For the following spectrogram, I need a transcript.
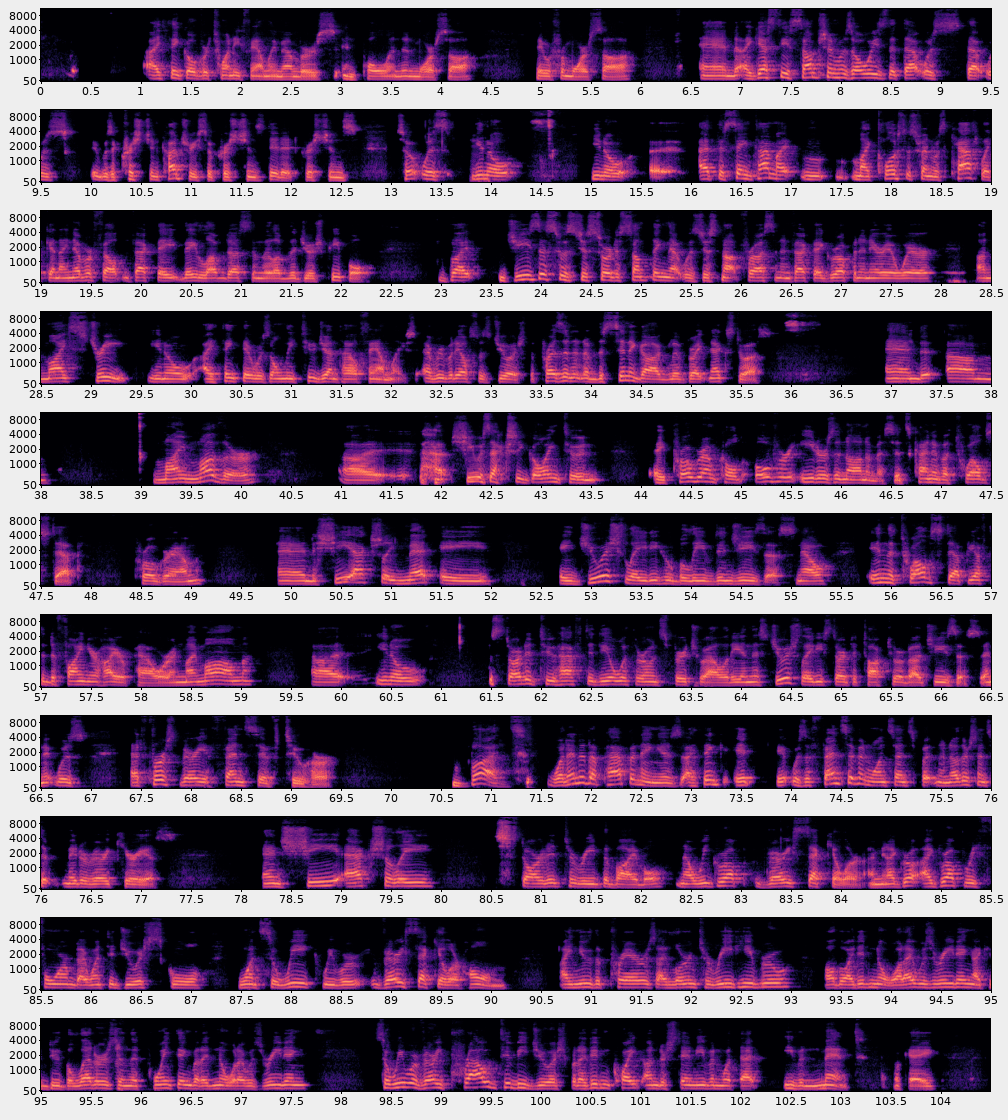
I think, over 20 family members in Poland and Warsaw. They were from Warsaw. And I guess the assumption was always that that was, that was, it was a Christian country. So Christians did it. Christians. So it was, you know, you know, uh, at the same time, my my closest friend was Catholic, and I never felt. In fact, they they loved us and they loved the Jewish people, but Jesus was just sort of something that was just not for us. And in fact, I grew up in an area where, on my street, you know, I think there was only two Gentile families. Everybody else was Jewish. The president of the synagogue lived right next to us, and um, my mother, uh, she was actually going to an a program called Overeaters Anonymous. It's kind of a 12 step program. And she actually met a, a Jewish lady who believed in Jesus. Now, in the 12 step, you have to define your higher power. And my mom, uh, you know, started to have to deal with her own spirituality. And this Jewish lady started to talk to her about Jesus. And it was at first very offensive to her. But what ended up happening is I think it it was offensive in one sense, but in another sense, it made her very curious. And she actually started to read the Bible. Now we grew up very secular. I mean, I grew I grew up reformed. I went to Jewish school once a week. We were very secular home. I knew the prayers. I learned to read Hebrew, although I didn't know what I was reading. I could do the letters and the pointing, but I didn't know what I was reading. So we were very proud to be Jewish, but I didn't quite understand even what that even meant. Okay.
